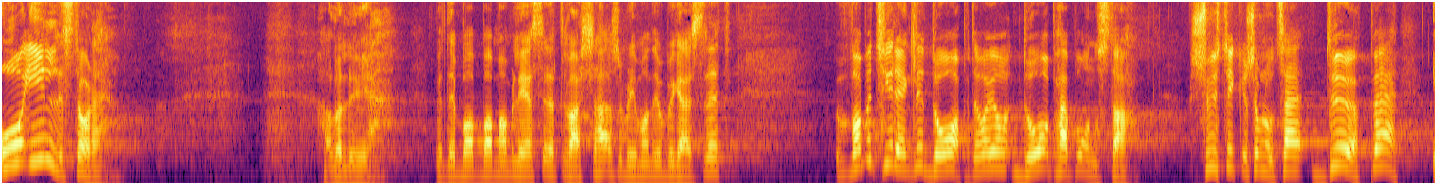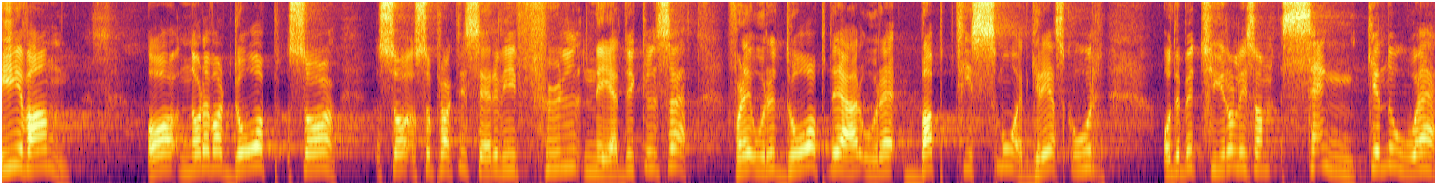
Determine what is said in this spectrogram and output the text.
og ild, står det. Halleluja. Er bare man leser dette verset her, så blir man jo begeistret. Hva betyr egentlig dåp? Det var jo dåp her på onsdag. Sju stykker som lot seg døpe i vann. Og når det var dåp, så så, så, praktiserer vi full neddykkelse. For det ordet dåp det er ordet baptismo, et gresk ord. Og det betyr å liksom senke noe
